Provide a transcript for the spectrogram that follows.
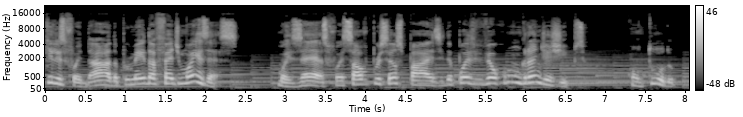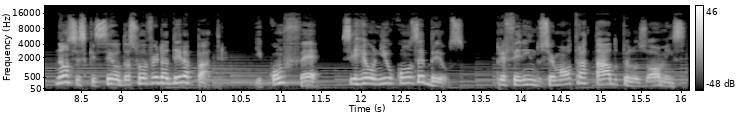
que lhes foi dada por meio da fé de Moisés. Moisés foi salvo por seus pais e depois viveu como um grande egípcio. Contudo, não se esqueceu da sua verdadeira pátria e, com fé, se reuniu com os hebreus, preferindo ser maltratado pelos homens,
